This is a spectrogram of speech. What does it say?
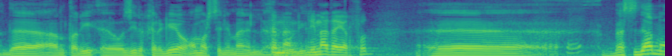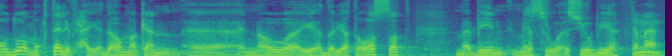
ده عن طريق وزير الخارجية وعمر سليمان اللي تمام. لماذا يرفض؟ آه، بس ده موضوع مختلف الحقيقة. ده هما كان آه، إن هو يقدر يتوسط ما بين مصر وإثيوبيا تمام.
